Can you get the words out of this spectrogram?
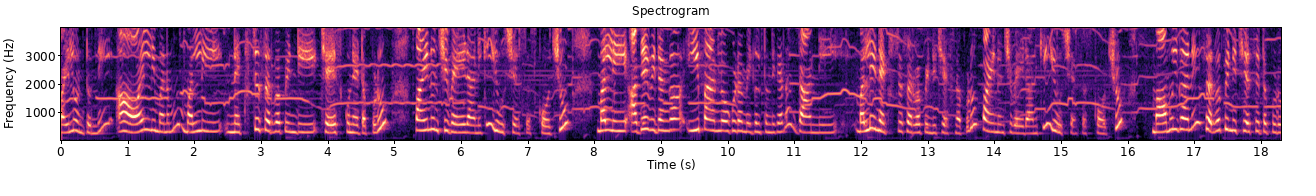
ఆయిల్ ఉంటుంది. ఆ ఆయిల్ని మనము మళ్ళీ నెక్స్ట్ సర్వపిండి చేసుకునేటప్పుడు పైనుంచి వేయడానికి యూజ్ చేసేసుకోవచ్చు. మళ్ళీ అదే విధంగా ఈ ప్యాన్లో కూడా మిగులుతుంది కదా దాన్ని మళ్ళీ నెక్స్ట్ సర్వపిండి చేసినప్పుడు పైనుంచి వేయడానికి యూజ్ చేసేసుకోవచ్చు. మామూలుగానే సర్వపిండి చేసేటప్పుడు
